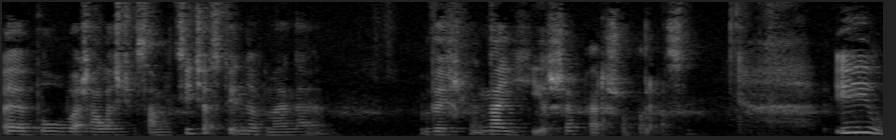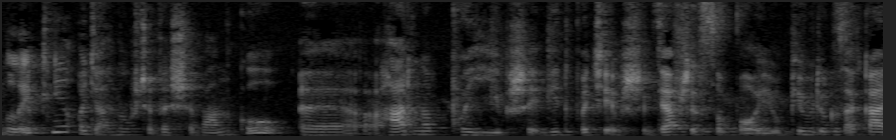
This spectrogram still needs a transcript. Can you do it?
е, бо вважала, що саме ці частини в мене вийшли найгірше першого разу. І в липні, одягнувши вишиванку, е, гарно поївши, відпочивши, взявши з собою пів рюкзака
